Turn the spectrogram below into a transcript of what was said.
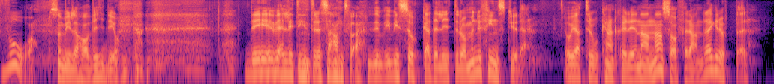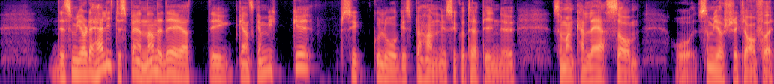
två som ville ha video. Det är väldigt intressant va? Vi suckade lite då, men nu finns det ju där. Och jag tror kanske det är en annan sak för andra grupper. Det som gör det här lite spännande det är att det är ganska mycket psykologisk behandling, psykoterapi nu, som man kan läsa om och som görs reklam för.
